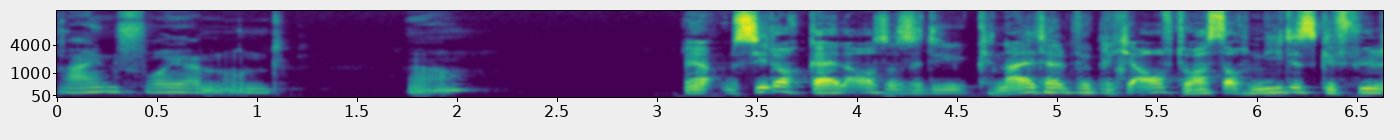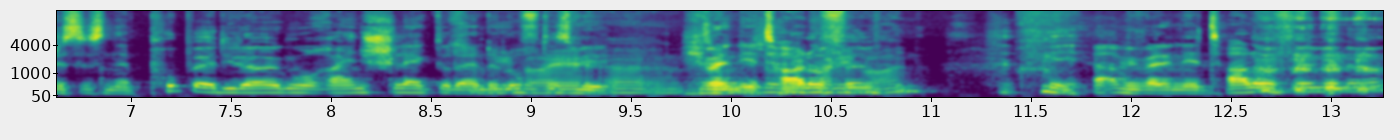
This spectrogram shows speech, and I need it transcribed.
reinfeuern und ja. Ja, es sieht auch geil aus. Also die knallt halt wirklich auf. Du hast auch nie das Gefühl, das ist eine Puppe, die da irgendwo reinschlägt oder in der Luft bei, ist, wie, äh, wie bei den so Italo-Filmen. Ja, wie bei den Italo-Filmen immer.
